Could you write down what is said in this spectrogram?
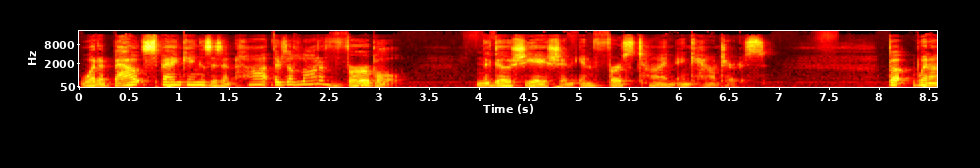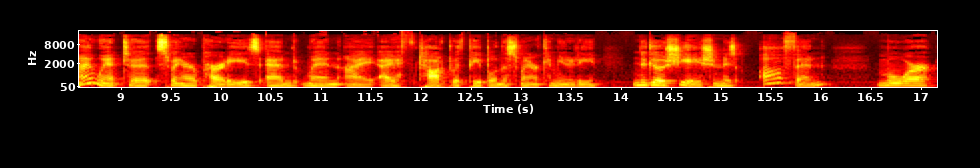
What about spankings isn't hot? There's a lot of verbal negotiation in first time encounters. But when I went to swinger parties and when I, I talked with people in the swinger community, negotiation is often more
